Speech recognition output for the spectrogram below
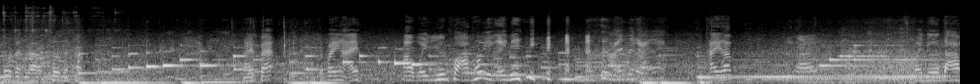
โทษนะครับโทษนะครับไงแปะจะไปไหน เอาไปยืนฝากเขาอีกไอ้นี่หายไปไหนอะใครครับ ไปเดินตาม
